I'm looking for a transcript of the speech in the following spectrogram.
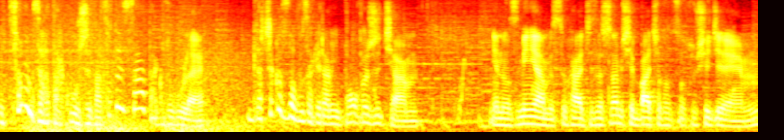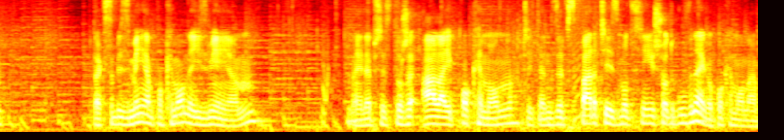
I co on za atak używa? Co to jest za atak w ogóle? Dlaczego znowu zabiera mi połowę życia? Nie no, zmieniamy, słuchajcie, zaczynam się bać o to, co tu się dzieje. Tak sobie zmieniam Pokémony i zmieniam. Najlepsze jest to, że Ally Pokémon, czyli ten ze wsparcia jest mocniejszy od głównego Pokémona.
